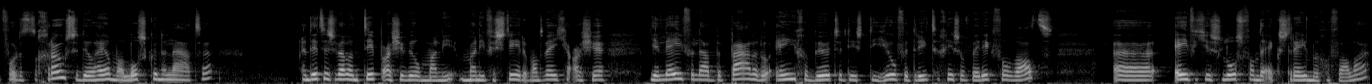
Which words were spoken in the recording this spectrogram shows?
voor het grootste deel helemaal los kunnen laten. En dit is wel een tip als je wil manifesteren. Want weet je, als je je leven laat bepalen door één gebeurtenis die heel verdrietig is, of weet ik veel wat, uh, eventjes los van de extreme gevallen,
